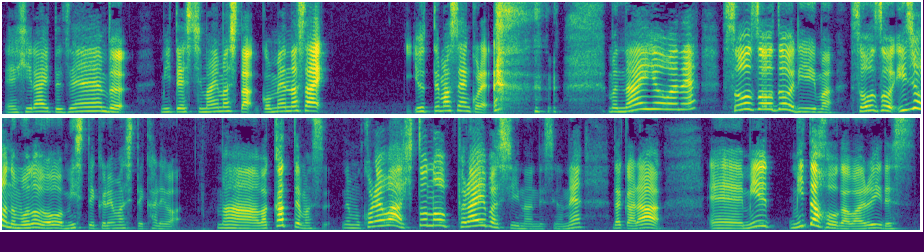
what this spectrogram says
えー開いて全部見てしまいました。ごめんなさい。言ってませんこれ。まあ内容はね想像通り、まあ、想像以上のものを見せてくれまして彼は。まあ分かってます。でもこれは人のプライバシーなんですよね。だから、えー見見た方が悪いです。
